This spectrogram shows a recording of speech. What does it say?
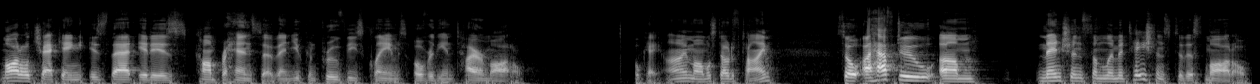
model checking is that it is comprehensive and you can prove these claims over the entire model. Okay, I'm almost out of time. So I have to um, mention some limitations to this model.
